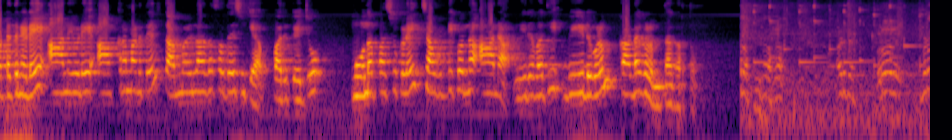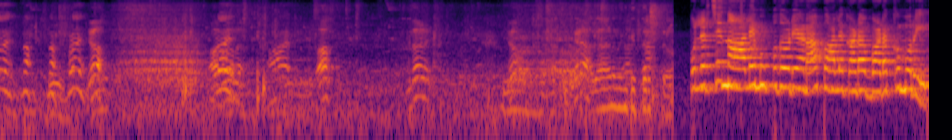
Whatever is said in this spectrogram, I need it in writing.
ഓട്ടത്തിനിടെ ആനയുടെ ആക്രമണത്തിൽ തമിഴ്നാട് സ്വദേശിക്ക് പരിക്കേറ്റു. മൂന്ന് പശുക്കളെ ചവിട്ടിക്കൊന്ന ആന നിരവധി വീടുകളും കടകളും തകർത്തു. പുലർച്ചെ നാല് മുപ്പതോടെയാണ് പാലക്കാട് വടക്കുമുറിയിൽ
